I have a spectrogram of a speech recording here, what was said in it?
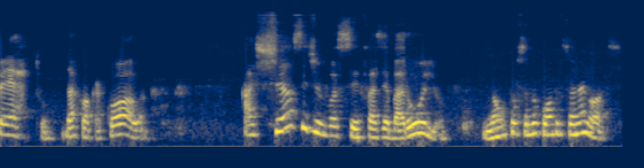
Perto da Coca-Cola, a chance de você fazer barulho, não estou sendo contra o seu negócio.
